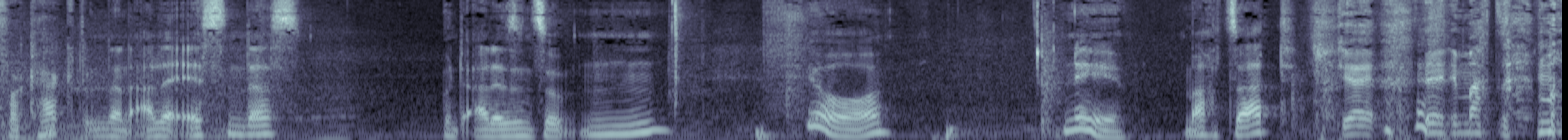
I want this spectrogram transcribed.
verkackt und dann alle essen das und alle sind so, mhm, ja, nee, macht satt. Ja, ja die macht, macht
